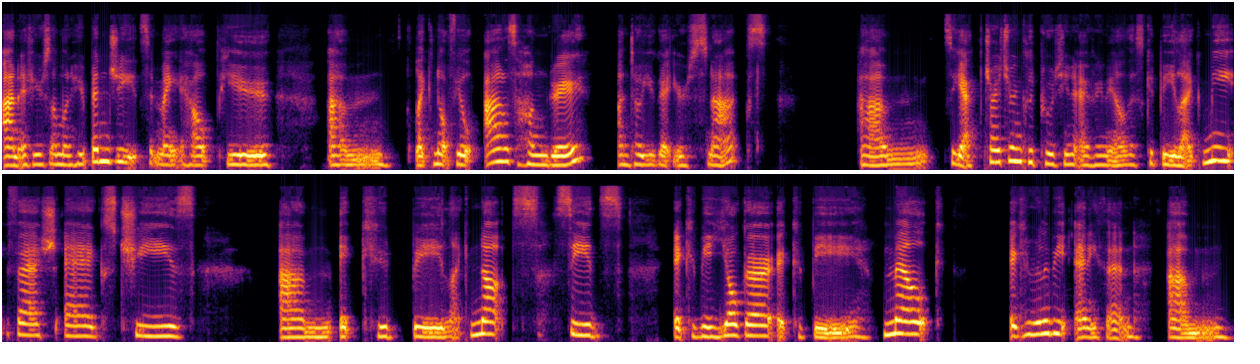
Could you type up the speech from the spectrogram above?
And if you're someone who binge eats, it might help you um, like not feel as hungry until you get your snacks. Um, so yeah, try to include protein at every meal. This could be like meat, fish, eggs, cheese. Um, it could be like nuts, seeds. It could be yogurt. It could be milk. It can really be anything. Um,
